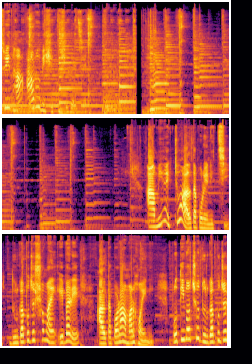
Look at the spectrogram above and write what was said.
ত্রিধা আরও বেশি খুশি হয়েছে। আমিও একটু আলতা পরে নিচ্ছি। দুর্গাপুজোর সময় এবারে আলতা পরা আমার হয়নি। প্রতি বছর দুর্গাপুজোর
